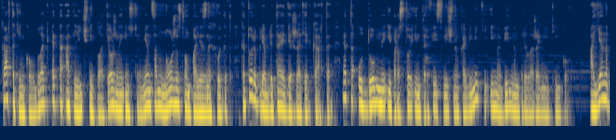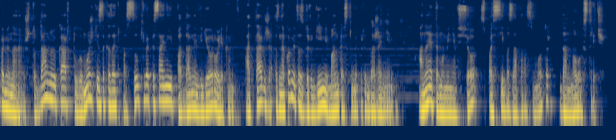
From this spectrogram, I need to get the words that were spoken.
Карта Тинькофф Black это отличный платежный инструмент со множеством полезных выгод, который приобретает держатель карты. Это удобный и простой интерфейс в личном кабинете и мобильном приложении Тинькофф. А я напоминаю, что данную карту вы можете заказать по ссылке в описании под данным видеороликом, а также ознакомиться с другими банковскими предложениями. А на этом у меня все. Спасибо за просмотр. До новых встреч.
